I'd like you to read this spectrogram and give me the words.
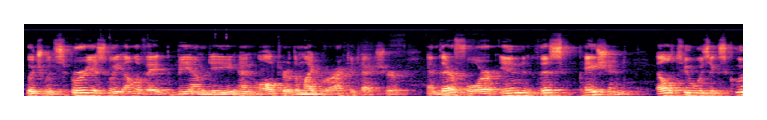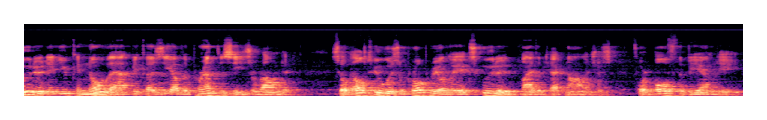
which would spuriously elevate the BMD and alter the microarchitecture, and therefore, in this patient, L2 was excluded, and you can know that because you have the parentheses around it. So L2 was appropriately excluded by the technologist for both the BMD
